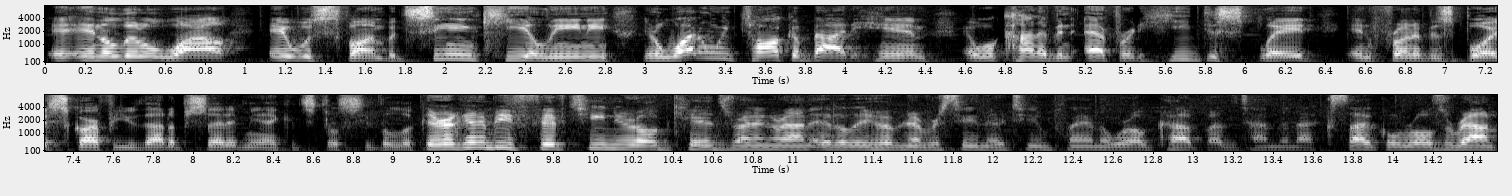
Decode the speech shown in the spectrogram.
in, in a little while. It was fun, but seeing Chiellini, you know, why don't we talk about him and what kind of an effort he displayed in front of his boys? Scarf, are you that upset at me? I could still see the look. There are going to be 15 year old kids running around Italy who have never seen their team play in the World Cup by the time the next cycle rolls around.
